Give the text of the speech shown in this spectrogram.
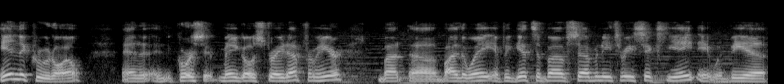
in the crude oil. And, and, of course, it may go straight up from here. But uh, by the way, if it gets above 73.68, it would be a,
